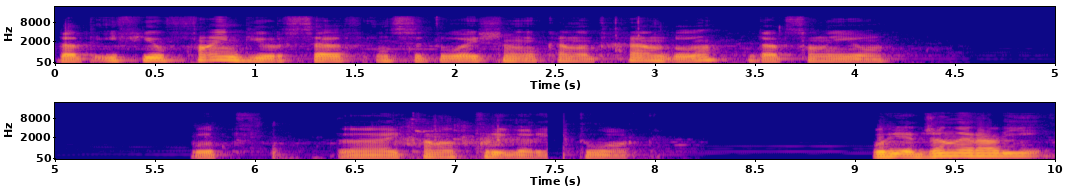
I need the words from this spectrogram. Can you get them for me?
that if you find yourself in a situation you cannot handle, that's on you. But uh, I cannot trigger it to work. But yeah, generally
